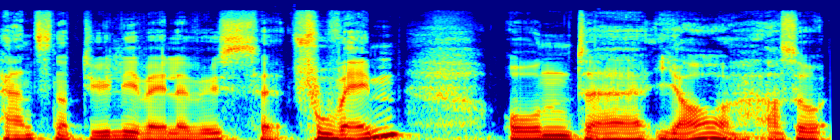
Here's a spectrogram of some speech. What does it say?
haben sie natürlich wissen, von wem. Und äh, ja, also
